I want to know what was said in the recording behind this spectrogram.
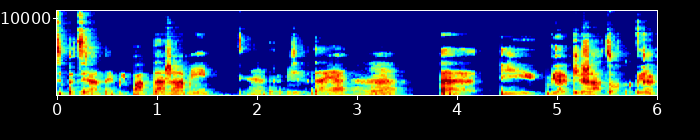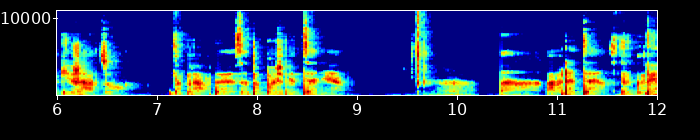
specjalnymi bandażami, tak mi się wydaje. E, I wielki szacun, wielki szacun naprawdę za to poświęcenie. E, a wracając do gry,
